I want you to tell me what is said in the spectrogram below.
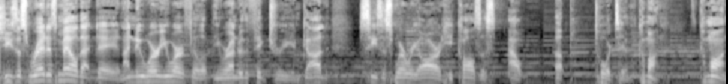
Jesus read his mail that day, and I knew where you were, Philip. You were under the fig tree, and God sees us where we are, and He calls us out, up towards Him. Come on, come on.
